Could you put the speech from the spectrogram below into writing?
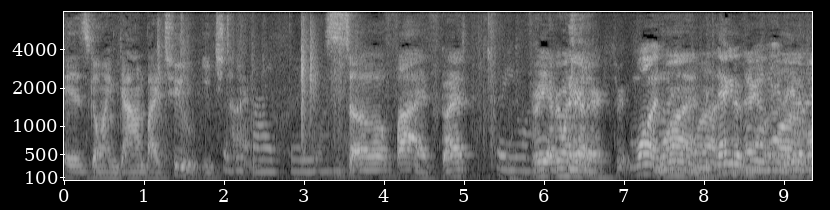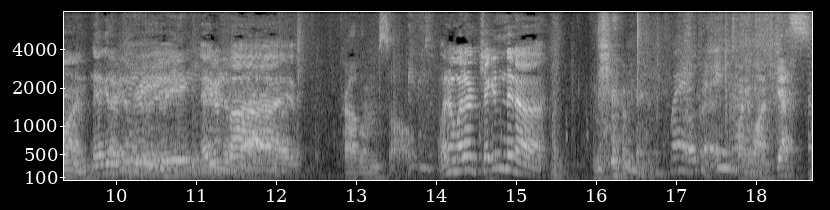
is going down by 2 each time. Five, three, one, So 5, go ahead. three, one. 3, everyone together. Three, one. 1, Negative Negative one. negative 1. Negative three. Three. Negative five. Problem solved. Winner, winner, chicken dinner. Wait, okay. 21. Yes.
